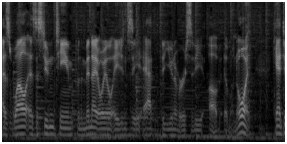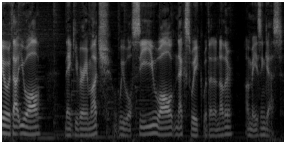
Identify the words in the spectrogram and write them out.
as well as the student team from the Midnight Oil Agency at the University of Illinois. Can't do it without you all. Thank you very much. We will see you all next week with another amazing guest.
